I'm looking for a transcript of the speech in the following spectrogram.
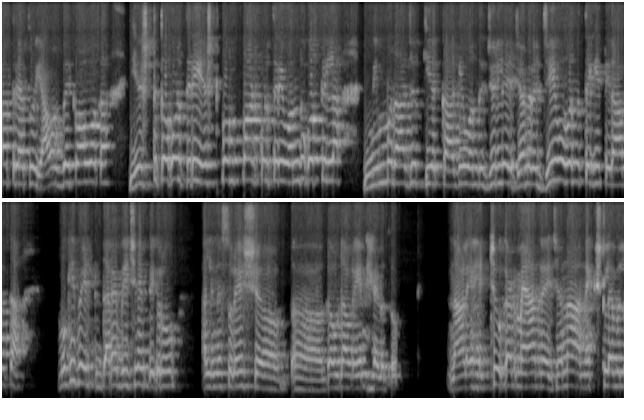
ರಾತ್ರಿ ಅಥವಾ ಯಾವಾಗ ಬೇಕೋ ಅವಾಗ ಎಷ್ಟು ತಗೊಳ್ತೀರಿ, ಎಷ್ಟು ಪಂಪ್ ಮಾಡ್ಕೊಳ್ತೀರಿ ಒಂದು ಗೊತ್ತಿಲ್ಲ. ನಿಮ್ಮ ರಾಜಕೀಯಕ್ಕಾಗಿ ಒಂದು ಜಿಲ್ಲೆ ಜನರ ಜೀವವನ್ನು ತೆಗಿತೀರಾ ಅಂತ ಮುಗಿಬೀಳ್ತಿದ್ದಾರೆ ಬಿಜೆಪಿಗರು. ಅಲ್ಲಿನ ಸುರೇಶ್ ಗೌಡ ಅವ್ರು ಏನ್ ಹೇಳಿದ್ರು? ನಾಳೆ ಹೆಚ್ಚು ಕಡಿಮೆ ಆದ್ರೆ ಜನ ನೆಕ್ಸ್ಟ್ ಲೆವೆಲ್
